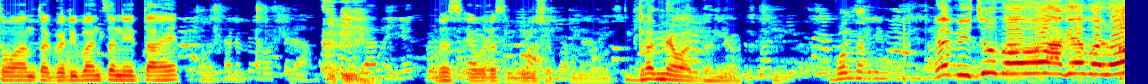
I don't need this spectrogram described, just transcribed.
तो आमचा गरिबांचा नेता आहे. बस एवढंच बोलू शकतो. धन्यवाद धन्यवाद. बोल ना. बिजू भाऊ आगे बढ़ो.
